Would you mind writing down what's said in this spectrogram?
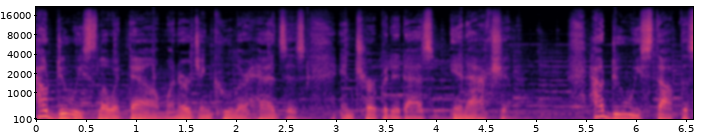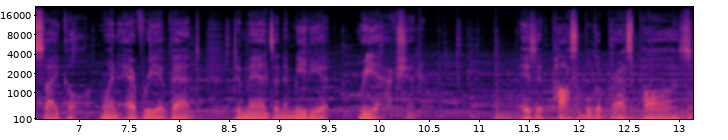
How do we slow it down when urging cooler heads is interpreted as inaction? How do we stop the cycle when every event demands an immediate reaction? Is it possible to press pause?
